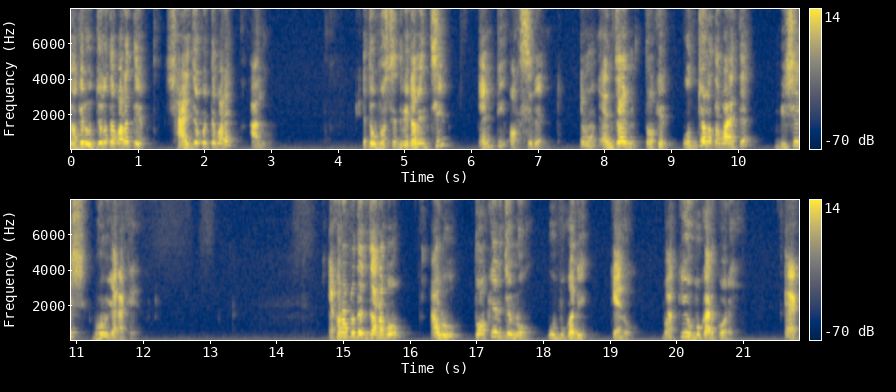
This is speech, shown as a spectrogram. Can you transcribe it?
ত্বকের উজ্জ্বলতা বাড়াতে সাহায্য করতে পারে আলু। এতে উপস্থিত ভিটামিন সি, অ্যান্টিঅক্সিডেন্ট এবং এনজাইম ত্বকের উজ্জ্বলতা বাড়াতে বিশেষ ভূমিকা রাখে। এখন আপনাদের জানাব আলু ত্বকের জন্য উপকারী কেন বা কি উপকার করে। এক,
